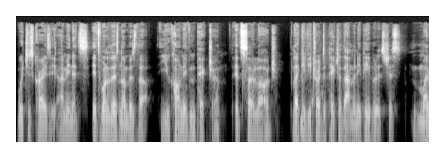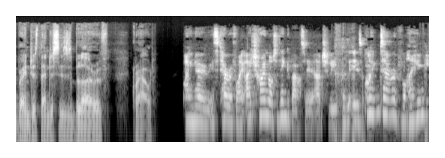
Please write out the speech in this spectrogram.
which is crazy. I mean, it's it's one of those numbers that you can't even picture. It's so large. Like if you tried to picture that many people, it's just my brain just then just is a blur of crowd. I know it's terrifying. I try not to think about it actually because it is quite terrifying.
